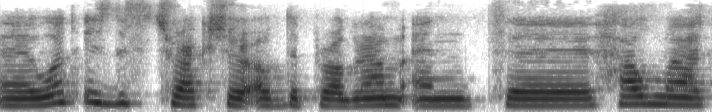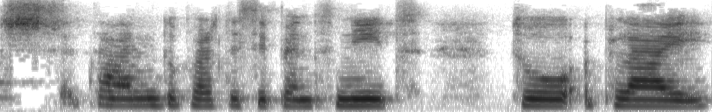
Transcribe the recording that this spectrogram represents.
uh, what is the structure of the program and uh, how much time do participants need to apply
